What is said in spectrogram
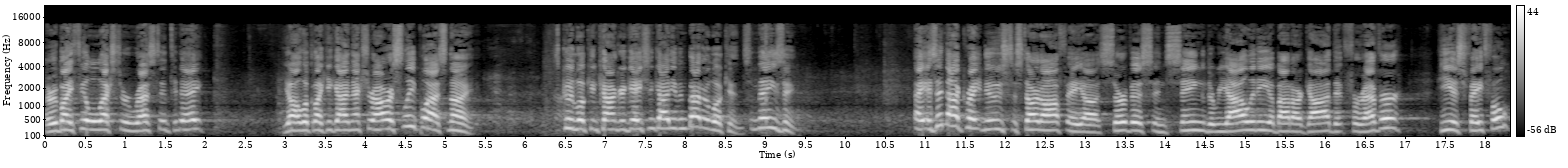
Everybody feel a little extra rested today? Y'all look like you got an extra hour of sleep last night. It's good looking congregation, got even better looking. It's amazing. Hey, is it not great news to start off a uh, service and sing the reality about our God that forever He is faithful?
